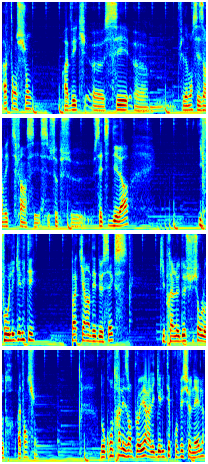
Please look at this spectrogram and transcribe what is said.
attention avec ces finalement ces enfin cette idée-là. Il faut l'égalité, pas qu'il y ait un des deux sexes qui prenne le dessus sur l'autre. Attention. Donc contraint les employeurs à l'égalité professionnelle.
